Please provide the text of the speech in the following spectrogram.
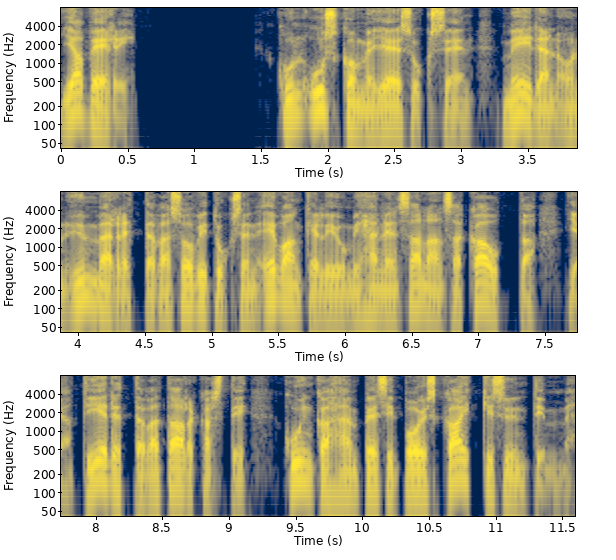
ja veri. Kun uskomme Jeesukseen, meidän on ymmärrettävä sovituksen evankeliumi hänen sanansa kautta ja tiedettävä tarkasti, kuinka hän pesi pois kaikki syntimme.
